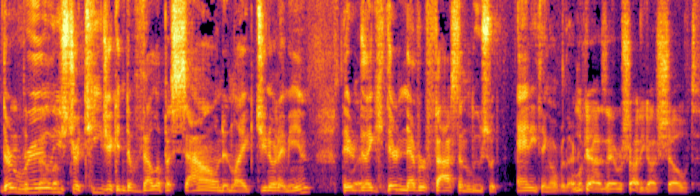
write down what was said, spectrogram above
they're They really develop. strategic and develop a sound and like do you know what I mean? They're Right. like they're never fast and loose with anything over there. Look at Isaiah Rashad. He got shelved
